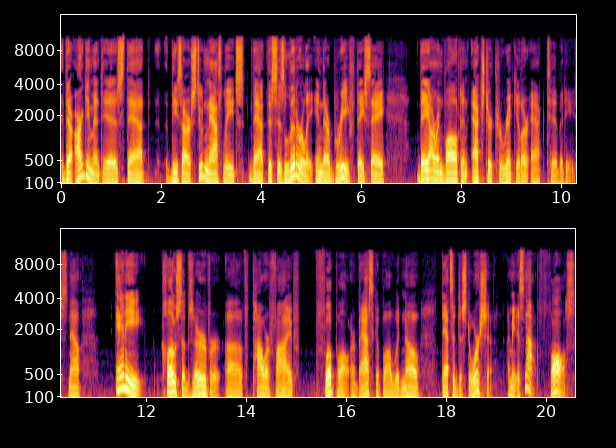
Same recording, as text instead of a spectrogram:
their argument is that these are student athletes that this is literally in their brief. They say they are involved in extracurricular activities. Now, any close observer of Power Five football or basketball would know that's a distortion. I mean, it's not false,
